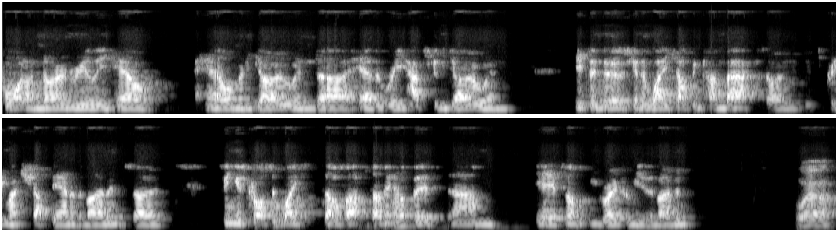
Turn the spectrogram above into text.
quite unknown really how how I'm going to go and uh, how the rehab's going to go and if the nerve's going to wake up and come back. So it's pretty much shut down at the moment. So fingers crossed it wakes itself up somehow, but um, yeah, it's not looking great for me at the moment. Wow.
